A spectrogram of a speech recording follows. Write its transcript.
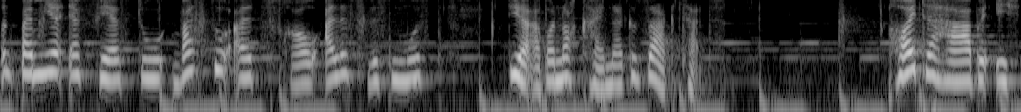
und bei mir erfährst du, was du als Frau alles wissen musst, dir aber noch keiner gesagt hat. Heute habe ich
